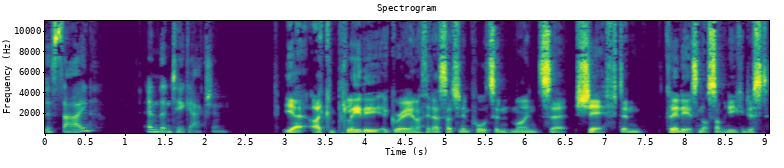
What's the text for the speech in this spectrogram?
decide and then take action. Yeah, I completely agree. And I think that's such an important mindset shift. And clearly, it's not something you can just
